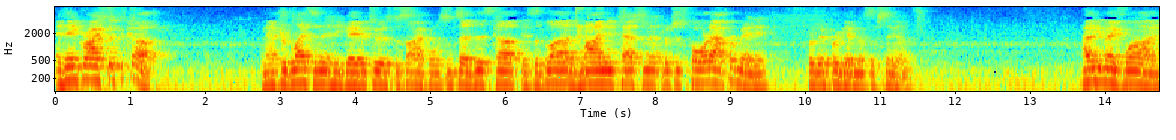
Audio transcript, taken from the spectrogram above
And then Christ took the cup. And after blessing it, he gave it to his disciples and said, This cup is the blood of my New Testament, which is poured out for many for the forgiveness of sins. How do you make wine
